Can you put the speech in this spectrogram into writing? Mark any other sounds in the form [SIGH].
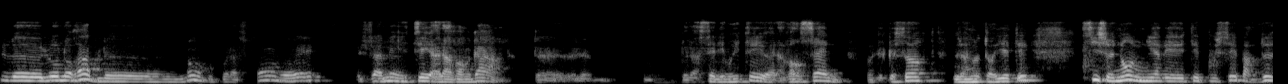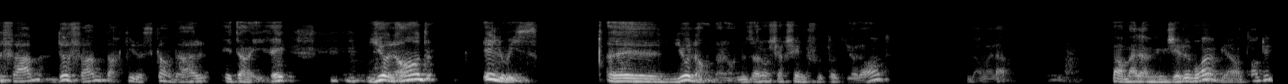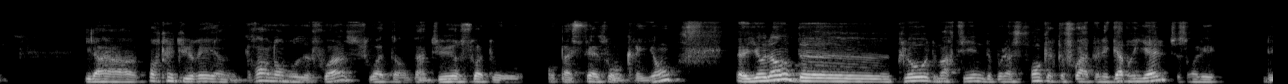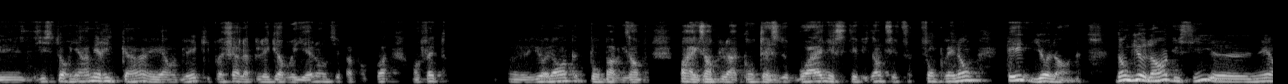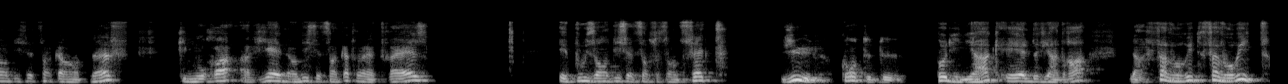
l'honorable nom de Polastron n'aurait jamais été à l'avant-garde de, la célébrité, à l'avant-scène, en quelque sorte, de la notoriété, si ce nom n'y avait été poussé par deux femmes, deux femmes par qui le scandale est arrivé, Yolande et Louise. Euh, Yolande, alors nous allons chercher une photo de Yolande, voilà, par Madame G. Lebrun, bien entendu. Il a portraituré un grand nombre de fois, soit en peinture, soit au, pastel, soit au crayon. Euh, Yolande, euh, Claude, Martine de Polastron, quelquefois appelée Gabrielle, ce sont les, historiens américains et anglais qui préfèrent l'appeler Gabrielle, on ne sait pas pourquoi. En fait, euh, Yolande, pour par exemple, par exemple la comtesse de Boigne, c'est évident que c'est son prénom, et Yolande. Donc Yolande, ici, née en 1749, qui mourra à Vienne en 1793, épousant en 1767 Jules, comte de Polignac, et elle deviendra la favorite favorite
